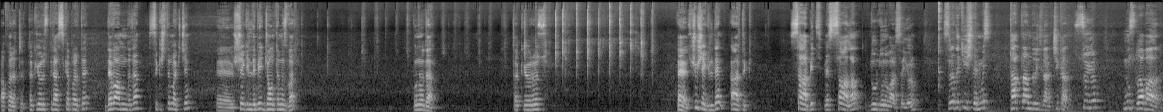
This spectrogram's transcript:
aparatı takıyoruz plastik aparatı. Devamında da sıkıştırmak için e, şu şekilde bir contamız var. Bunu da takıyoruz. Evet şu şekilde artık sabit ve sağlam durduğunu varsayıyorum. Sıradaki işlemimiz tatlandırıcıdan çıkan suyu musluğa bağlamak.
